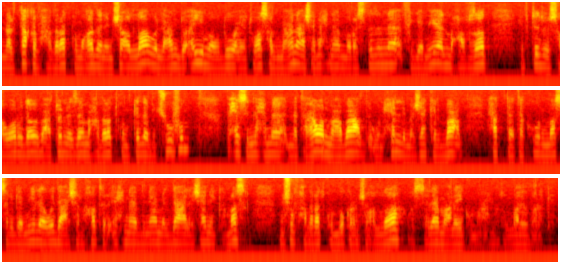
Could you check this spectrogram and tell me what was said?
نلتقي بحضراتكم غدا إن شاء الله واللي عنده أي موضوع يتواصل معنا عشان إحنا مراسليننا في جميع المحافظات يبتدوا يصوروا ده ويبعتوا لنا زي ما حضراتكم كده بتشوفوا بحيث إن إحنا نتعاون مع بعض ونحل مشاكل بعض حتى تكون مصر جميلة وده عشان خاطر إحنا بنعمل ده علشان كمصر. نشوف حضراتكم بكرة إن شاء الله. والسلام عليكم ورحمة الله وبركاته.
